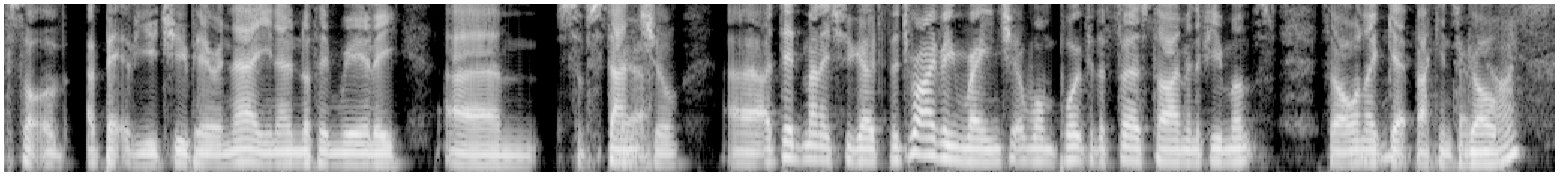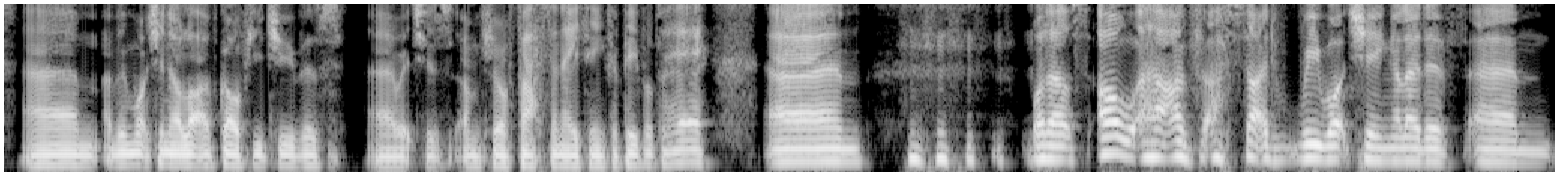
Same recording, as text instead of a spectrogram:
sort of a bit of YouTube here and there. You know, nothing really um, substantial. Uh, I did manage to go to the driving range at one point for the first time in a few months, so I want to get back into Very golf. nice. Um, I've been watching a lot of golf YouTubers, uh, which is, I'm sure, fascinating for people to hear. Um, what else? Oh, uh, I've, I've started rewatching a load of, um,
